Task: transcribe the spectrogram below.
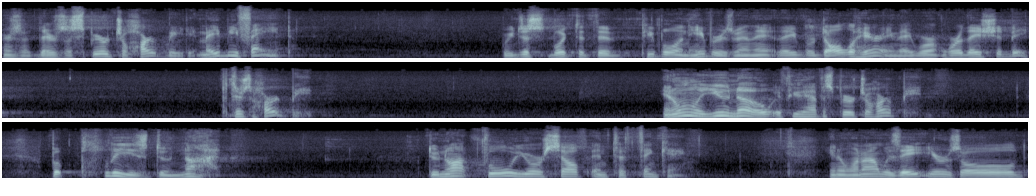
There's a, there's a spiritual heartbeat. It may be faint. We just looked at the people in Hebrews, man, they, they were dull of hearing. They weren't where they should be. But there's a heartbeat. And only you know if you have a spiritual heartbeat. But please do not, do not fool yourself into thinking you know, when I was eight years old,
